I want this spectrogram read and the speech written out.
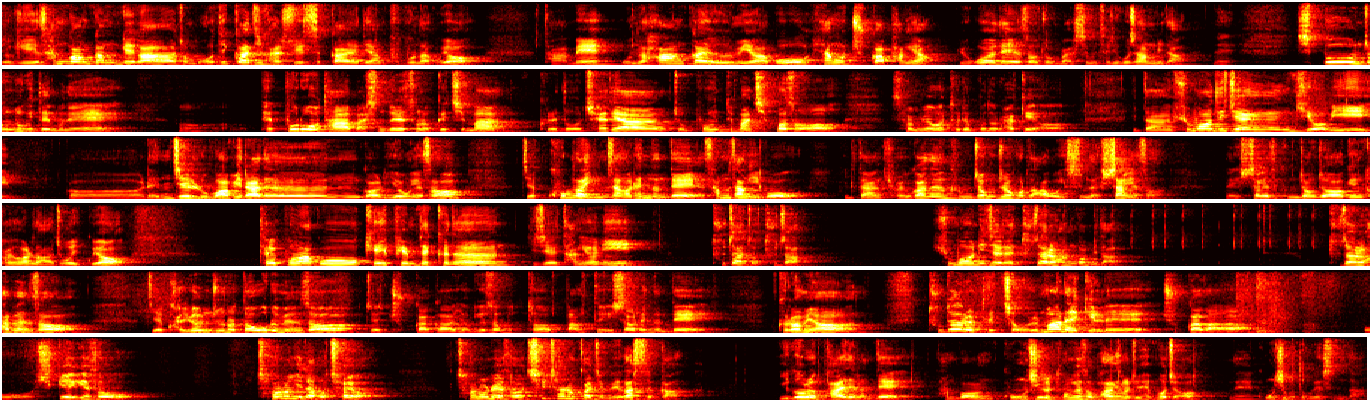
여기 상관관계가 좀 어디까지 갈 수 있을까에 대한 부분하고요. 다음에 오늘 하한가의 의미하고 향후 주가 방향 요거에 대해서 좀 말씀을 드리고자 합니다. 네. 10분 정도기 때문에 어, 100%다 말씀드릴 수는 없겠지만 그래도 최대한 좀 포인트만 짚어서 설명을 드려보도록 할게요. 일단 휴머디젠 기업이 어, 렌질 루마비라는 걸 이용해서 이제 코로나 임상을 했는데 삼상이고 일단 결과는 긍정적으로 나오고 있습니다. 시장에서. 네, 시장에서 긍정적인 결과를 나와주고 있고요. 텔콘하고 KPM테크는 이제 당연히 투자죠, 투자. 휴머니젠에 투자를 한 겁니다. 투자를 하면서 이제 관련주로 떠오르면서 이제 주가가 여기서부터 빵 뜨기 시작을 했는데 그러면 투자를 대체 얼마나 했길래 주가가 뭐 쉽게 얘기해서 천 원이라고 쳐요. 천 원에서 칠천 원까지 왜 갔을까? 이거를 봐야 되는데 한번 공시를 통해서 확인을 좀 해보죠. 네, 공시부터 보겠습니다.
